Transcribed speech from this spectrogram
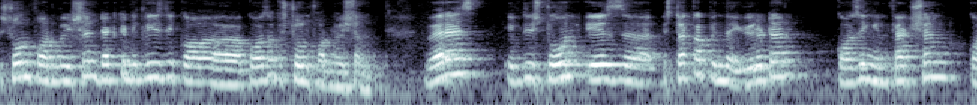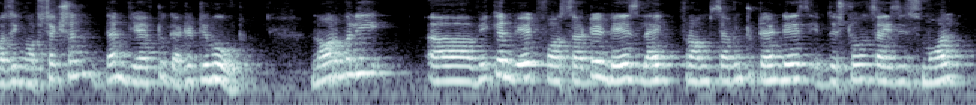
stone formation that can decrease the uh, cause of stone formation. Whereas if the stone is uh, stuck up in the ureter causing infection, causing obstruction, then we have to get it removed. Normally, uh, we can wait for certain days like from 7 to 10 days if the stone size is small,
